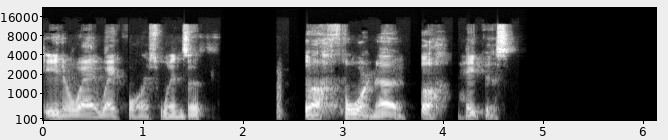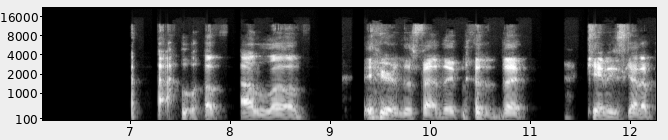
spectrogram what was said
Either way, Wake Forest wins it. Ugh, four no. Ugh, hate this. I love, I love hearing this fact that that Kenny's got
